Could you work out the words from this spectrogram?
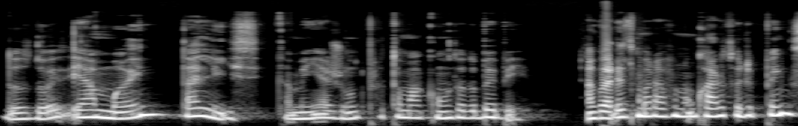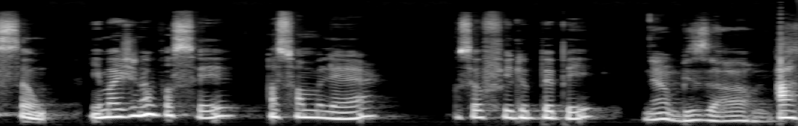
dos dois, e a mãe da Alice, também ia junto para tomar conta do bebê. Agora eles moravam num quarto de pensão. Imagina você, a sua mulher, o seu filho bebê, Não, bizarro. a-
